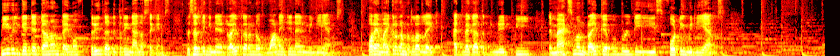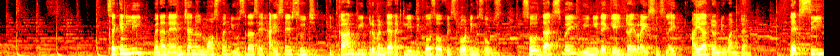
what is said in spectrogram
we will get a turn on time of 333 nanoseconds, resulting in a drive current of 189 milliamps. For a microcontroller like Atmega328P, the maximum drive capability is 40 milliamps. Secondly, when an N-channel MOSFET used as a high-side switch, it can't be driven directly because of its floating source. So that's why we need a gate driver ICs like IR2110. Let's see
